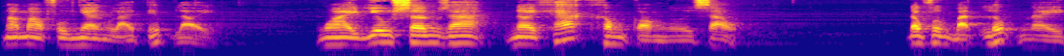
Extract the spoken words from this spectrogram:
Mà mà Phu Nhân lại tiếp lời. Ngoài Du Sơn ra, nơi khác không còn người sau. Đông Phương Bạch lúc này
